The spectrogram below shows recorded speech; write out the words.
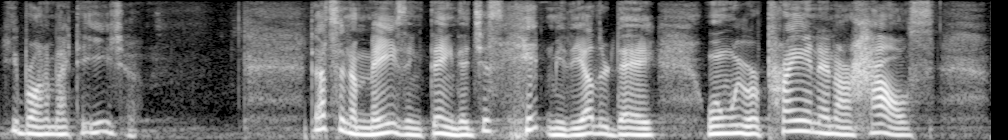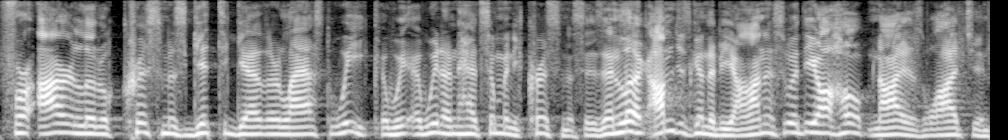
he brought them back to Egypt. That's an amazing thing that just hit me the other day when we were praying in our house for our little Christmas get together last week. We, we done had so many Christmases. And look, I'm just going to be honest with you. I hope Naya's watching.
